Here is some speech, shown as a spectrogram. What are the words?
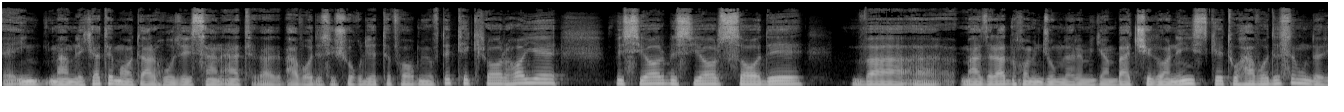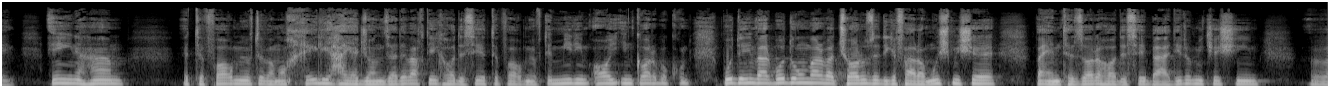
این مملکت ما در حوزه صنعت و حوادث شغلی اتفاق میفته تکرارهای بسیار بسیار ساده و معذرت می‌خوام این جمله رو میگم. بچگانه است که تو حوادثمون داریم. عین هم اتفاق میفته و ما خیلی هیجان زده وقتی یک حادثه اتفاق میفته. میریم آی این کار بکن. بود این ور بود اون ور و چهار روز دیگه فراموش میشه و انتظار حادثه بعدی رو می‌کشیم و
